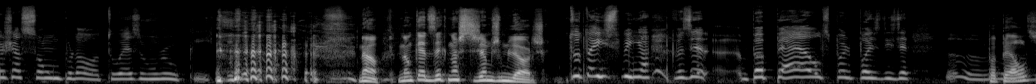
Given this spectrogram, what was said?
eu já sou um pro, tu és um rookie. Não, não quer dizer que nós sejamos melhores. tu tens de fazer uh, papéis para depois dizer. Papéis?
